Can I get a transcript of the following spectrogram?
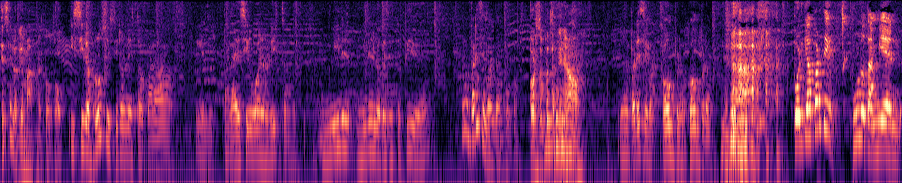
Eso es lo que más me copó. Y si los rusos hicieron esto para, para decir, bueno, listo, miren, miren lo que es este pibe, ¿eh? no me parece mal tampoco. Por supuesto que no. No me parece mal. Compro, compro. Porque aparte, uno también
